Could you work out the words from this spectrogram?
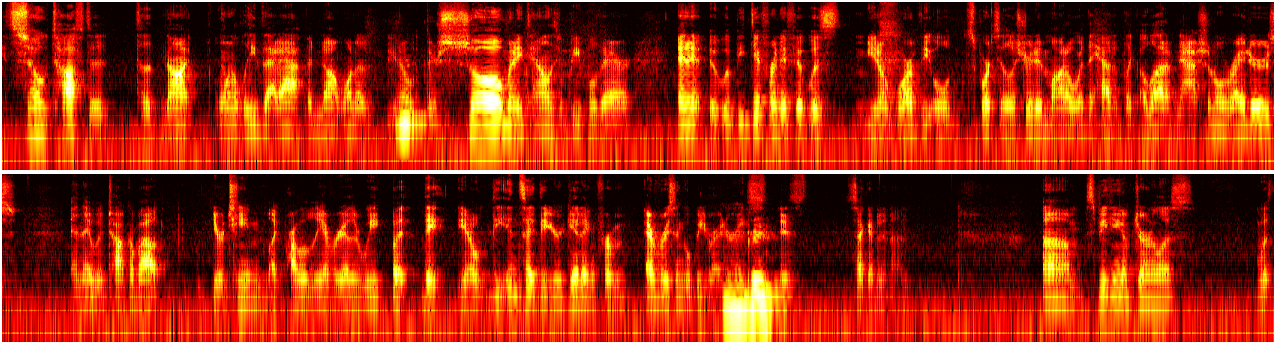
it's so tough to to not want to leave that app and not want to you know mm-hmm. there's so many talented people there. And it, it would be different if it was you know more of the old sports illustrated model where they had like a lot of national writers and they would talk about your team like probably every other week but they you know the insight that you're getting from every single beat writer is, mm-hmm. is second to none um, speaking of journalists with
